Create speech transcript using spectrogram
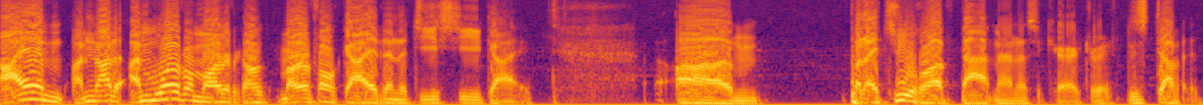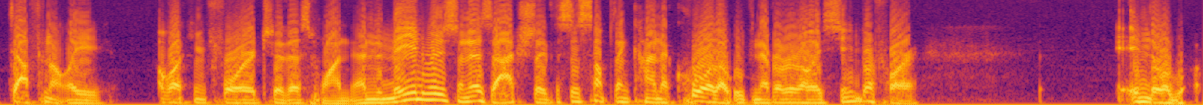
I am I'm not I'm more of a Marvel Marvel guy than a DC guy. Um, but I do love Batman as a character. He's def- definitely looking forward to this one. And the main reason is actually this is something kind of cool that we've never really seen before. In the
